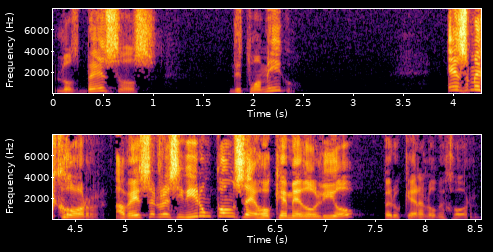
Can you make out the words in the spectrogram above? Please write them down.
los besos de tu amigo. Es mejor a veces recibir un consejo que me dolió, pero que era lo mejor,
